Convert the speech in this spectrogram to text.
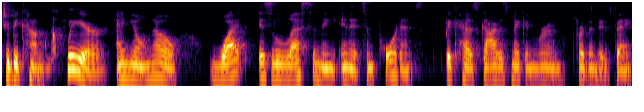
to become clear and you'll know what is lessening in its importance because God is making room for the new thing.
